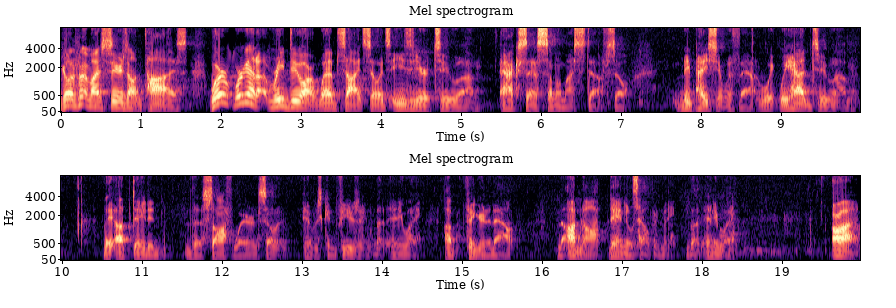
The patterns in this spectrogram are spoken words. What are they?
go to my series on ties. We're, we're going to redo our website so it's easier to uh, access some of my stuff. So be patient with that. We, we had to, um, they updated the software, and so it, it was confusing. But anyway, I'm figuring it out. No, I'm not. Daniel's helping me. But anyway. All right.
